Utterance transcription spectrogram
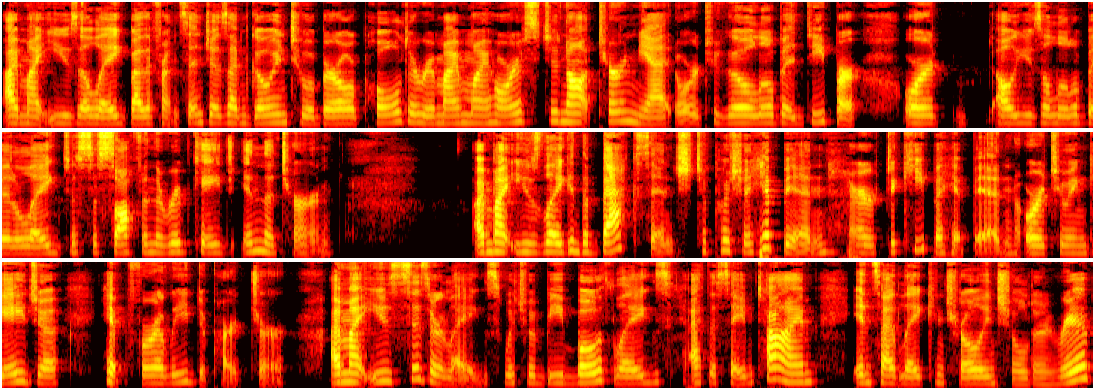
I might use a leg by the front cinch as I'm going to a barrel or pole to remind my horse to not turn yet or to go a little bit deeper. Or I'll use a little bit of leg just to soften the rib cage in the turn. I might use leg in the back cinch to push a hip in or to keep a hip in or to engage a hip for a lead departure. I might use scissor legs, which would be both legs at the same time, inside leg controlling shoulder and rib,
